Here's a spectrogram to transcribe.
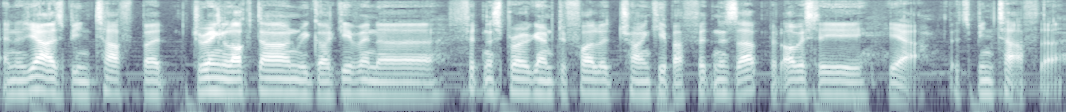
And uh, yeah, it's been tough. But during lockdown, we got given a fitness program to follow to try and keep our fitness up. But obviously, yeah, it's been tough though.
